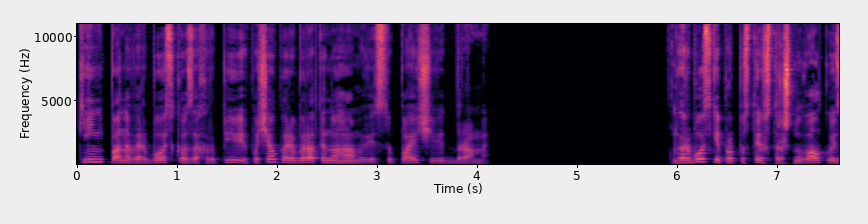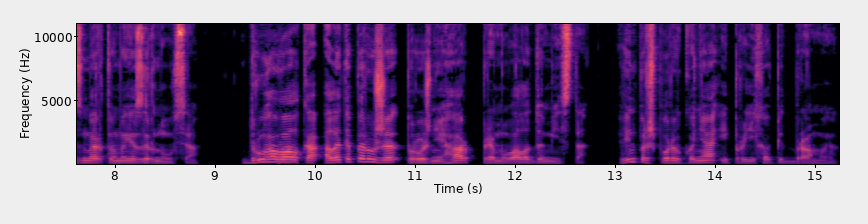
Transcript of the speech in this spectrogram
Кінь пана Вербовського захропів і почав перебирати ногами, відступаючи від брами. Вербовський пропустив страшну валку із мертвими і озирнувся. Друга валка, але тепер уже порожній гарб прямувала до міста. Він пришпорив коня і проїхав під брамою.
